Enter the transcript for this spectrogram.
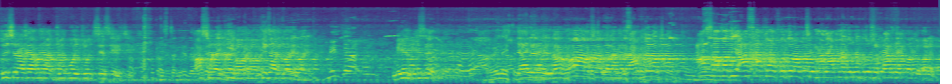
দুইশো টাকা এখন আর যুগ, ওই যুগ শেষ হয়েছে পাঁচশো টাকা কি হবে? কি কাজ করে? মিল কিসে। আপনারা আশাবাদী আশা কত রাখছেন? মানে আপনাদের উদ্দেশ্য টার্গেট কত বলেন?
